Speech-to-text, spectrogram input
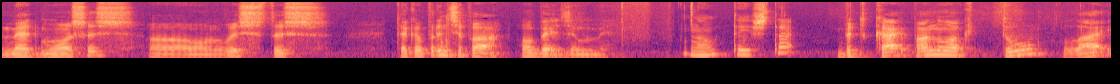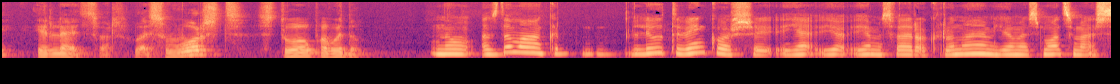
medmoses un viss tas Tā kā principā obēdzimumi. Nu, tieši tā. Bet kā panākt to, lai ir līdzsvars, lai svorsts stāv pa vidu? Nu, es domāju, ka ļoti vienkārši, ja, ja, ja mēs vairāk runājam, ja mēs mācāmies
